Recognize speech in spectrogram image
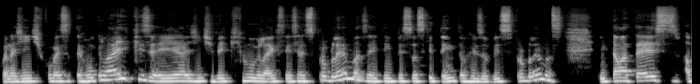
Quando a gente começa a ter roguelikes, aí a gente vê que roguelikes tem certos problemas, aí tem pessoas que tentam resolver esses problemas. Então, até esse, há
